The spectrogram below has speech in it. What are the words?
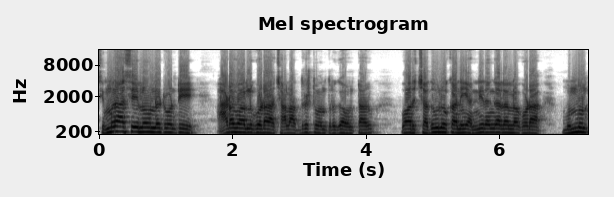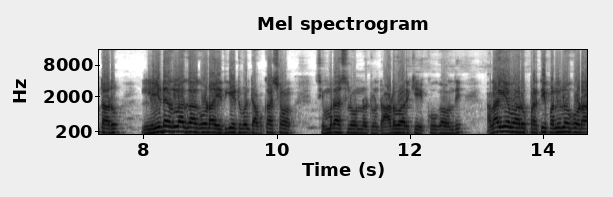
సింహరాశిలో ఉన్నటువంటి ఆడవాళ్ళు కూడా చాలా అదృష్టవంతులుగా ఉంటారు. వారు చదువులో కానీ అన్ని రంగాలలో కూడా ముందుంటారు. లీడర్లాగా కూడా ఎదిగేటువంటి అవకాశం సింహరాశిలో ఉన్నటువంటి ఆడవారికి ఎక్కువగా ఉంది. అలాగే వారు ప్రతి పనిలో కూడా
